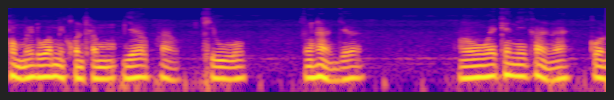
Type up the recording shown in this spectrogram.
ผมไม่รู้ว่ามีคนทำเยอะเปล่า คิวสังหารเยอะ เอาไว้แค่นี้ก่อนนะกล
